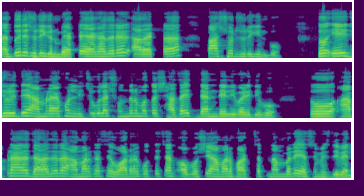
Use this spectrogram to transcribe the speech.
না, দুইটা ঝুড়ি কিনবো, একটা এক হাজারের আর একটা পাঁচশোর ঝুড়ি কিনবো। তো এই ঝুড়িতে আমরা এখন লিচুগুলা সুন্দর মতো সাজাই দেন ডেলিভারি দিব। তো আপনারা যারা যারা আমার কাছে অর্ডার করতে চান, অবশ্যই আমার হোয়াটসঅ্যাপ নাম্বারে এস এম এস দিবেন।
